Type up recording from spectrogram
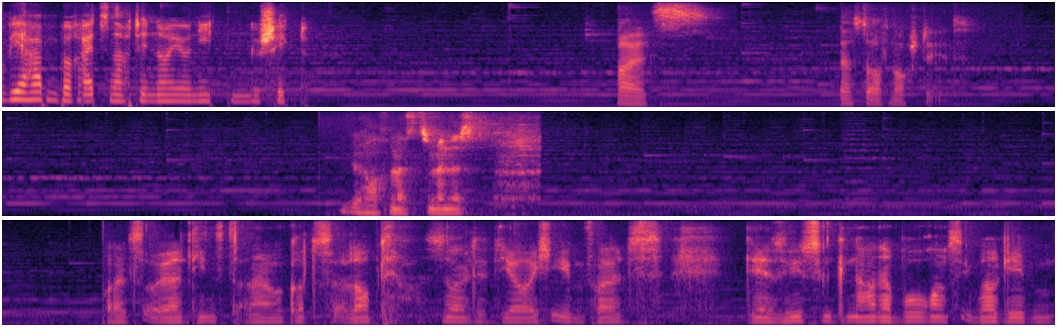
Wir haben bereits nach den Najoniten geschickt. Falls das Dorf noch steht. Wir hoffen es zumindest. Falls euer Dienst an Gott erlaubt, solltet ihr euch ebenfalls der süßen Gnade Borons übergeben.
